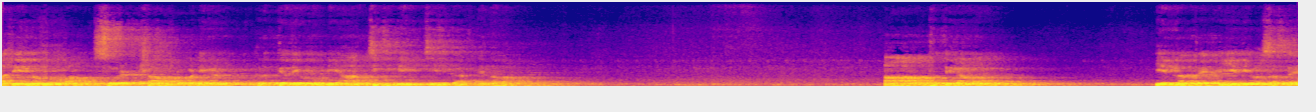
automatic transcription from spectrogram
അതിൽ നിന്നുള്ള സുരക്ഷാ നടപടികൾ കൃത്യതയോടുകൂടി ആർജിക്കുകയും ചെയ്യുക എന്നതാണ്. ആ അർത്ഥത്തിലാണ് ഇന്നത്തെ ഈ ദിവസത്തെ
